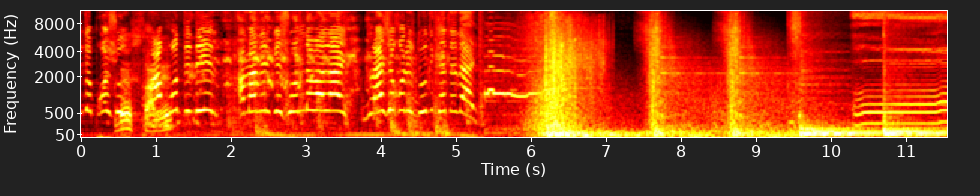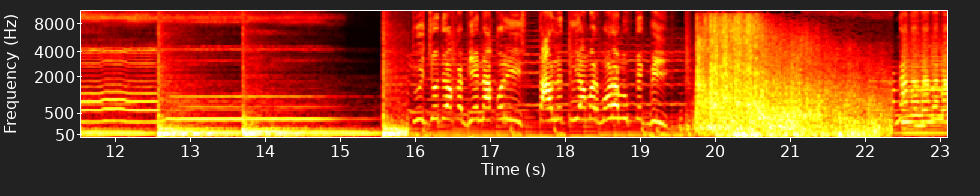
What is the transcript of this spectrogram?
গৃহপালিত পশু মা? প্রতিদিন আমাদেরকে সন্ধ্যাবেলায় গ্লাসে করে দুধ খেতে দেয়। তুই যদি ওকে বিয়ে না করিস তাহলে তুই আমার মরা মুখ দেখবি। না না না না না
